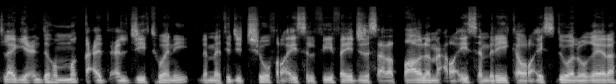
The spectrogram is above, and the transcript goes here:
تلاقي عندهم مقعد على ال G 20 لما تجي تشوف رئيس الفيفا يجلس على الطاولة مع رئيس أمريكا ورئيس دول وغيره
